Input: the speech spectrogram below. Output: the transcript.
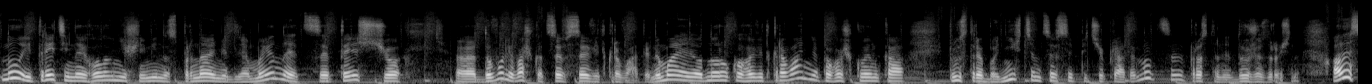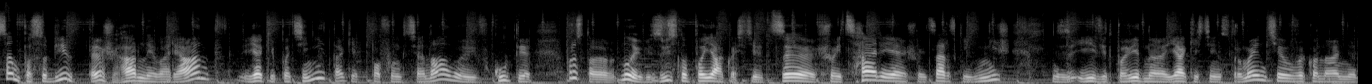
Ну і третій найголовніший мінус, принаймні для мене, це те, що доволі важко це все відкривати. Немає однорукого відкривання того ж клинка, плюс треба нігтям це все підчіпляти. Ну це просто не дуже зручно. Але сам по собі теж гарний варіант, як і по ціні, так і по функціоналу, і вкупі. Просто, ну і звісно, по якості. Це Швейцарія, швейцарський ніж, і відповідно якість інструментів виконання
